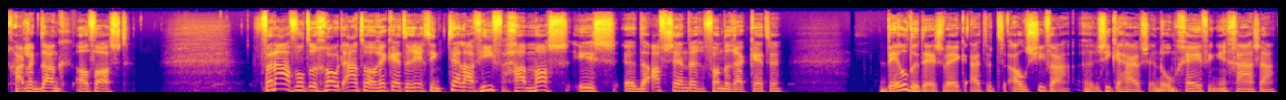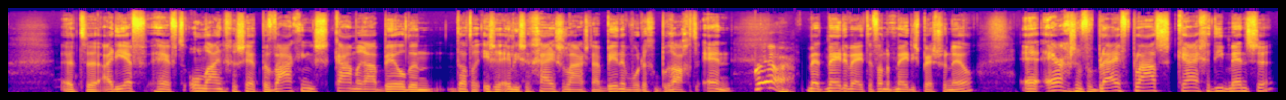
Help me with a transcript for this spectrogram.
Hartelijk dank alvast. Vanavond een groot aantal raketten richting Tel Aviv. Hamas is eh, de afzender van de raketten. Beelden deze week uit het Al-Shifa eh, ziekenhuis en de omgeving in Gaza. Het eh, IDF heeft online gezet bewakingscamerabeelden dat er Israëlische gijzelaars naar binnen worden gebracht en Oh met medeweten van het medisch personeel. Ergens een verblijfplaats krijgen die mensen.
